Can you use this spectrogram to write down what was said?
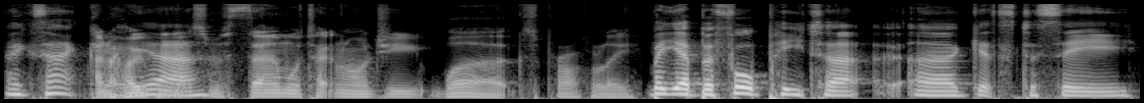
Exactly. and hoping yeah. that some thermal technology works properly. But yeah, before Peter uh, gets to see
